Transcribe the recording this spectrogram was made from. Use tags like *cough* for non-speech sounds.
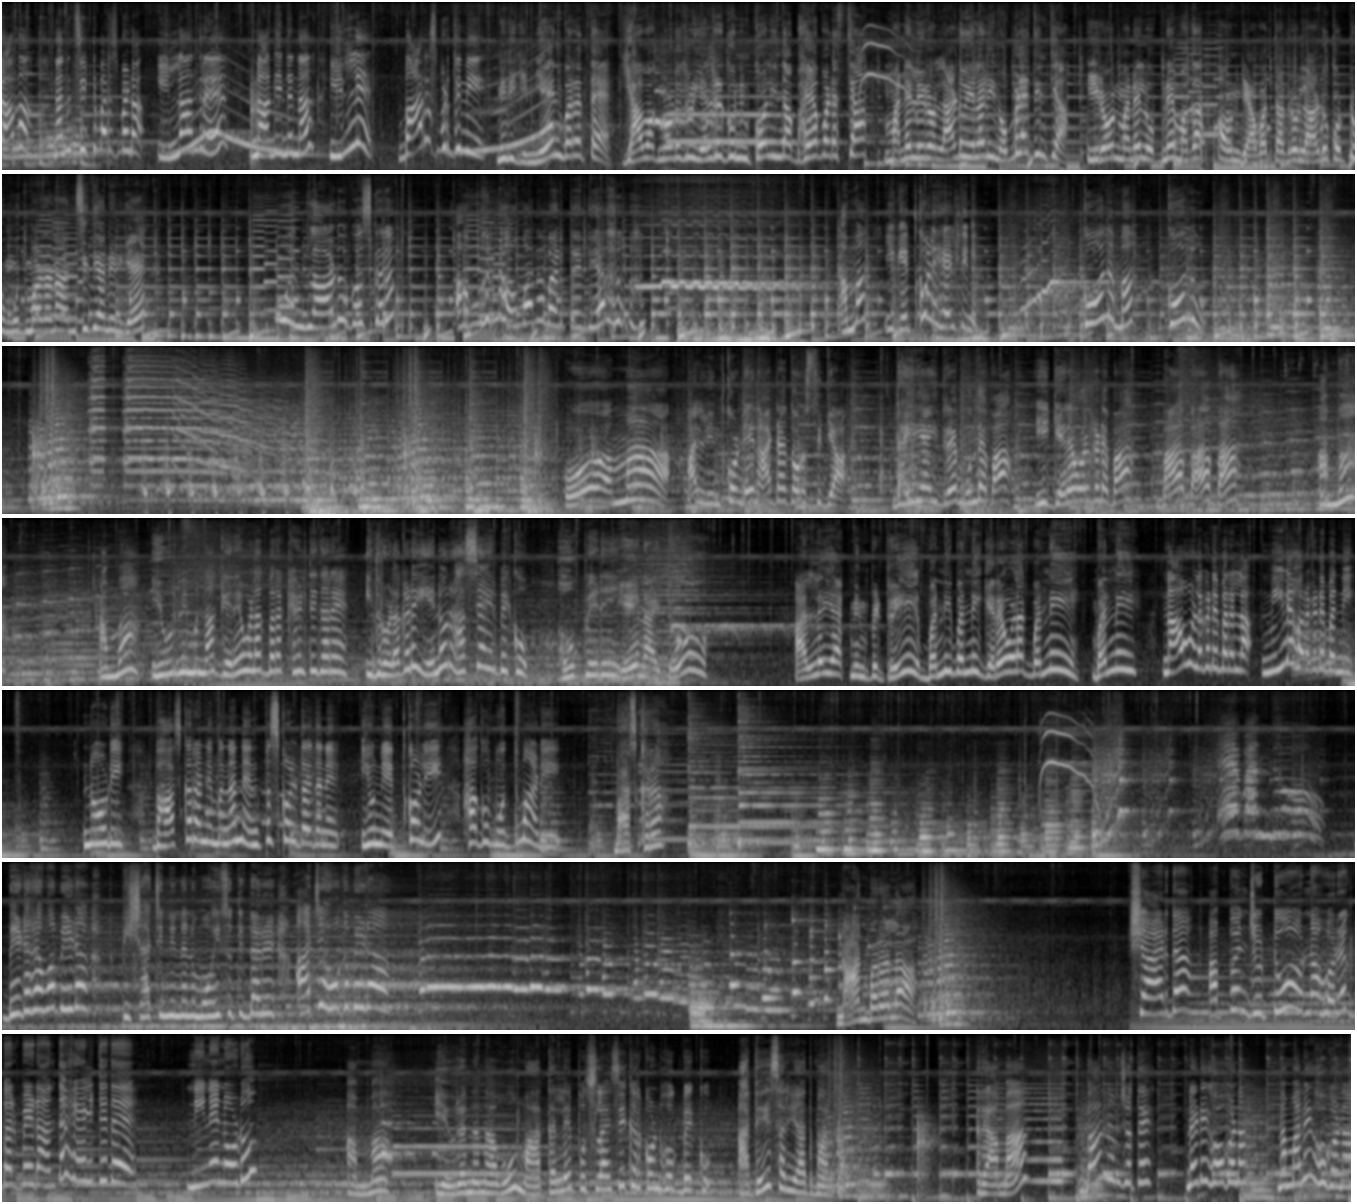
ರಾಮ ನನಗ್ ಸಿಟ್ಟು ಬರ್ಸ್ಬೇಡ. ಇಲ್ಲ ಅಂದ್ರೆ ನಾನು ನಿನ್ನ ಇಲ್ಲೇ ಬಾರಿಸ್ಬಿಡ್ತೀನಿ. ನಿನಗೆ ಇನ್ನೇನ್ ಬರುತ್ತೆ? ಯಾವಾಗ ನೋಡಿದ್ರು ಎಲ್ರಿಗೂ ನಿನ್ ಕೋಲಿಂದ ಭಯ ಪಡಿಸ್ತ್ಯಾ? ಮನೇಲಿರೋ ಲಾಡು ಎಲ್ಲ ನೀನ್ ಒಬ್ಳೆ ತಿಂತ್ಯಾ? ಇರೋನ್ ಮನೇಲಿ ಒಬ್ನೇ ಮಗ ಅವ್ನ್ಗೆ ಯಾವತ್ತಾದ್ರೂ ಲಾಡು ಕೊಟ್ಟು ಮುದ್ ಮಾಡೋಣ ಅನ್ಸಿದ್ಯಾ ನಿನ್ಗೆ? ಒಂದ್ ಲಾಡುಗೋಸ್ಕರ ಅಮ್ಮನ್ನ ಅವಮಾನ ಮಾಡ್ತಾ ಇದೀಯಾ ಈಗ ಎತ್ಕೊಳ್ಳಿ ಹೇಳ್ತೀನಿ. ಕೋಲಮ್ಮ ಕೋಲು. ಓ ಅಮ್ಮ ಅಲ್ಲಿ ನಿಂತ್ಕೊಂಡೇನ್ ಆಟ ತೋರಿಸ್ತಿದ್ಯಾ? ಧೈರ್ಯ ಇದ್ರೆ ಮುಂದೆ ಬಾ ಈ ಗೆರೆ ಒಳಗಡೆ ಬಾ. ಬಾ ಬಾ ಬಾ. ಅಮ್ಮ ಅಮ್ಮ ಇವ್ರು ನಿಮ್ಮನ್ನ ಗೆರೆ ಒಳಗ್ ಬರಕ್ ಹೇಳ್ತಿದ್ದಾರೆ. ಇದ್ರೊಳಗಡೆ ಏನೋ ರಹಸ್ಯ ಇರ್ಬೇಕು. ಹೋಗ್ಬೇಡಿ. ಏನಾಯ್ತು? ಅಲ್ಲೇ ಯಾಕೆ ನಿಂತ್ಬಿಟ್ರಿ? ಬನ್ನಿ ಬನ್ನಿ ಗೆರೆ ಒಳಗ್ ಬನ್ನಿ ಬನ್ನಿ. ನಾವು ಒಳಗಡೆ ಬರಲ್ಲ ನೀವೇ ಹೊರಗಡೆ ಬನ್ನಿ. ನೋಡಿ ಭಾಸ್ಕರ ನಿಮ್ಮನ್ನ ನೆನಪಿಸ್ಕೊಳ್ತಾ ಇದ್ದಾನೆ. ಇವ್ನ ಎತ್ಕೊಳ್ಳಿ ಹಾಗೂ ಮುದ್ದು ಮಾಡಿ. ಭಾಸ್ಕರ? ಬೇಡ ರಾಮ ಬೇಡ. ಪಿಶಾಚಿ ನಿನ್ನನ್ನು ಮೋಹಿಸುತ್ತಿದ್ದಾರೆ. ಆಚೆ ಹೋಗಬೇಡ. ನಾನ್ ಬರಲ್ಲ. ಶಾರದಾ ಅಪ್ಪನ್ ಜುಟ್ಟು ಅವ್ರನ್ನ ಹೊರಗ್ ಬರ್ಬೇಡ ಅಂತ ಹೇಳ್ತಿದೆ. ನೀನೇ ನೋಡು. ಅಮ್ಮ ಇವರನ್ನ ನಾವು ಮಾತಲ್ಲೇ ಪುಸ್ಲಾಯಿಸಿ ಕರ್ಕೊಂಡು ಹೋಗ್ಬೇಕು. ಅದೇ ಸರಿಯಾದ ಮಾರ್ಗ. ರಾಮ ಬಾ ನಮ್ ಜೊತೆ. ನಡಿ ಹೋಗೋಣ ನಮ್ಮ ಮನೆಗೆ ಹೋಗೋಣ.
